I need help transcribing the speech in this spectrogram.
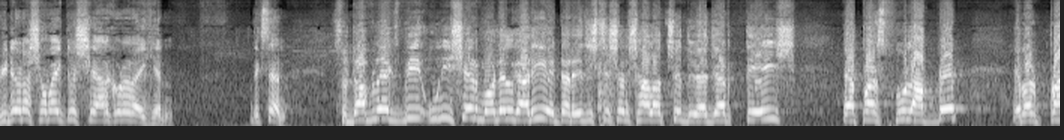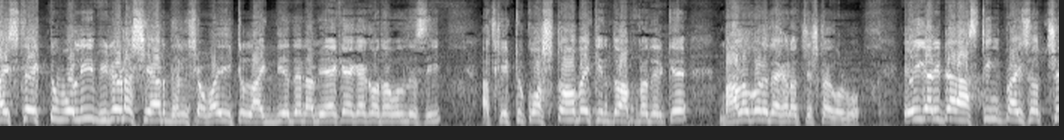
ভিডিওটা সবাই একটু শেয়ার করে রাখেন। দেখছেন? সো ডাব্লিউ এক্স বি উনিশের মডেল গাড়ি, এটা রেজিস্ট্রেশন সাল হচ্ছে দুই হাজার তেইশ পেপার্স ফুল আপডেট এবার প্রাইসটা একটু বলি, ভিডিওটা শেয়ার দেন সবাই, একটু লাইক দিয়ে দেন, আমি একা একা কথা বলতেছি। আজকে একটু কষ্ট হবে, কিন্তু আপনাদেরকে ভালো করে দেখানোর চেষ্টা করব। এই গাড়িটার আস্কিং প্রাইস হচ্ছে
